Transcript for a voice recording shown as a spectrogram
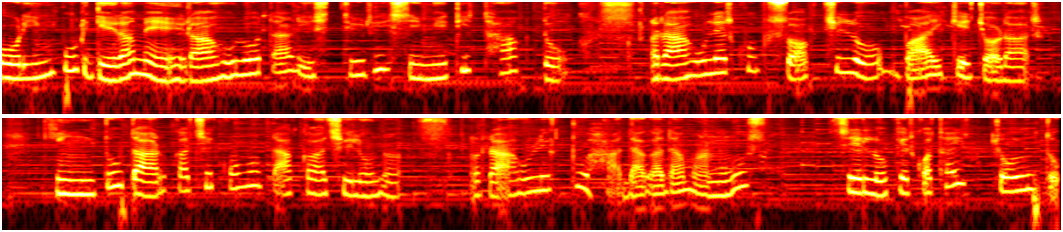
করিমপুর গ্রামে রাহুল ও তার স্ত্রী সিমিতি থাকত। রাহুলের খুব শখ ছিল বাইকে চড়ার, কিন্তু তার কাছে কোনো টাকা ছিল না। রাহুল একটু হাদাগাদা মানুষ, সে লোকের কথাই চলতো।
